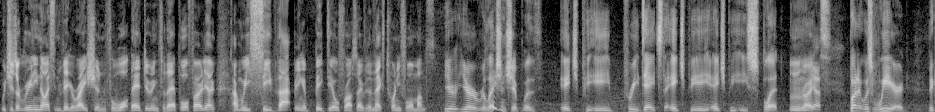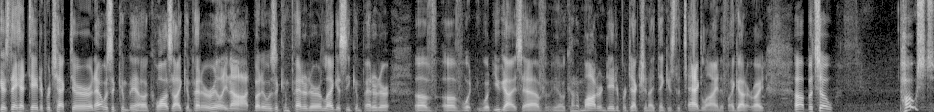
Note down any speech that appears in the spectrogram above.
which is a really nice invigoration for what they're doing for their portfolio, and we see that being a big deal for us over the next 24 months. Your, your relationship with HPE predates the HPE, HPE split, mm -hmm. right? Yes. But it was weird because they had Data Protector and that was a, you know, a quasi-competitor, really not, but it was a competitor, a legacy competitor of, of what, what you guys have, you know, kind of modern data protection, I think is the tagline, if I got it right. Uh, but so, post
